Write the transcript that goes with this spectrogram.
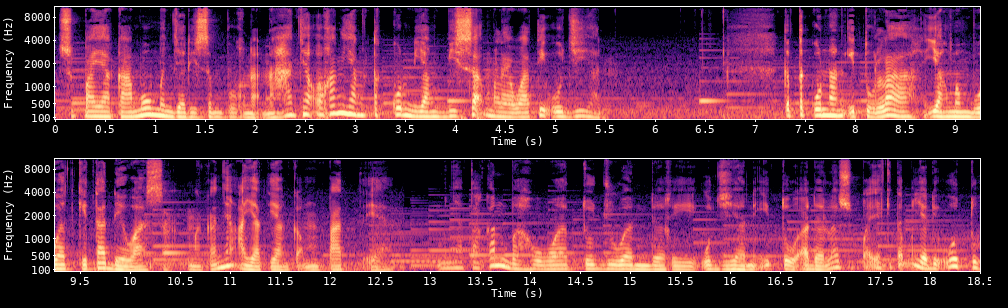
supaya kamu menjadi sempurna. Nah, hanya orang yang tekun yang bisa melewati ujian. Ketekunan itulah yang membuat kita dewasa. Makanya ayat yang keempat ya menyatakan bahwa tujuan dari ujian itu adalah supaya kita menjadi utuh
